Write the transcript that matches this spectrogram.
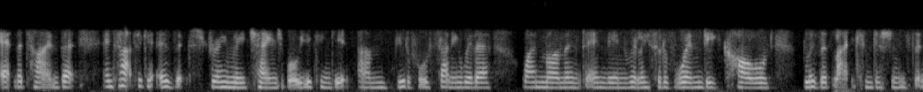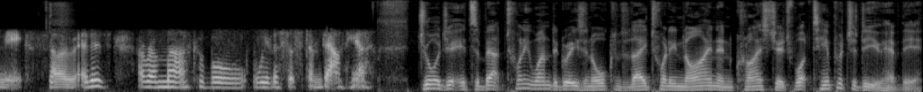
at the time, but Antarctica is extremely changeable. You can get um, beautiful sunny weather one moment and then really sort of windy, cold, blizzard like conditions the next. So it is a remarkable weather system down here. Georgia, it's about 21 degrees in Auckland today, 29 in Christchurch. What temperature do you have there?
